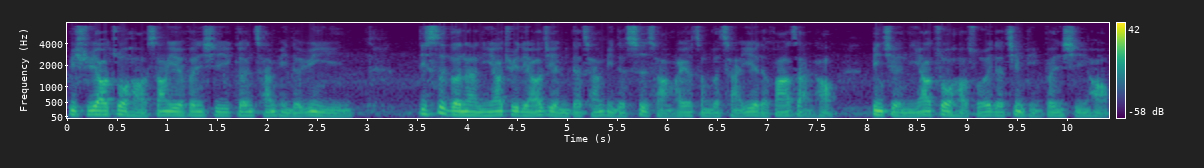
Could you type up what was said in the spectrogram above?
必须要做好商业分析跟产品的运营。第四个呢，你要去了解你的产品的市场还有整个产业的发展哈，并且你要做好所谓的竞品分析哈。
